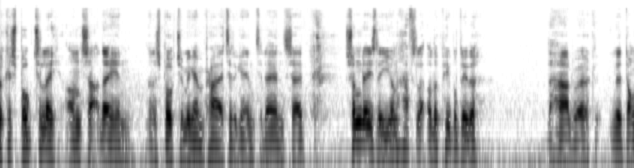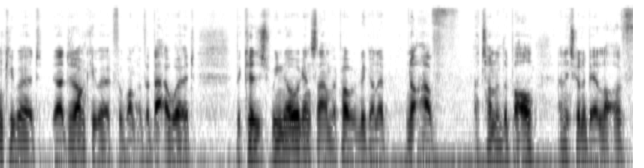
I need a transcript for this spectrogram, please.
look, I spoke to Lee on Saturday and, and I spoke to him again prior to the game today and said, some days, Lee, you're going to have to let other people do the the hard work, the donkey word, uh, the donkey work for want of a better word, because we know against Larne we're probably going to not have a ton of the ball and it's going to be a lot of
